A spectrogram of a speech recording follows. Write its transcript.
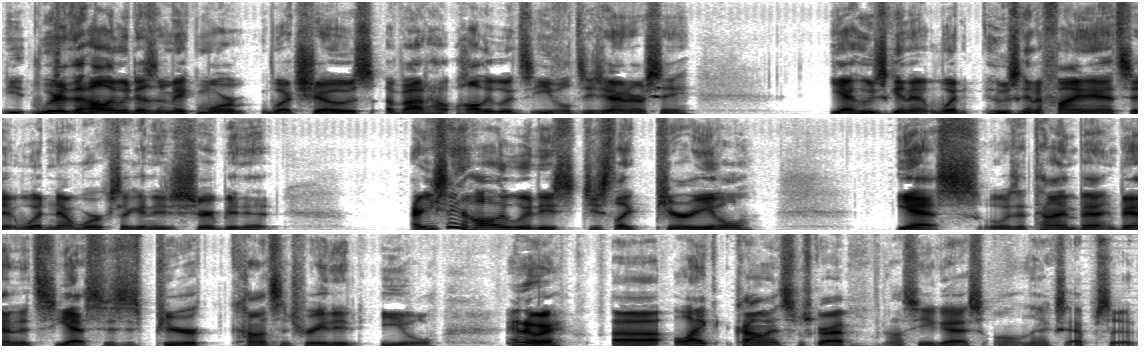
you, weird that Hollywood doesn't make more what shows about Hollywood's evil degeneracy yeah, who's gonna what? Who's gonna finance it? What networks are gonna distribute it? Are you saying Hollywood is just like pure evil? Yes. What was it? Time Bandits? Yes, this is pure concentrated evil. Anyway, uh, like, comment, subscribe. I'll see you guys all next episode.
